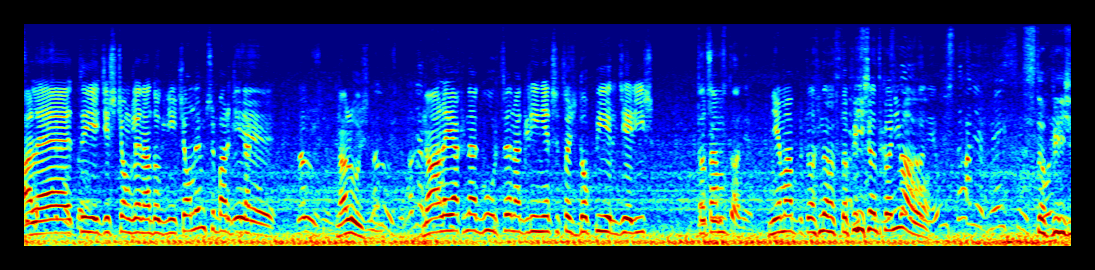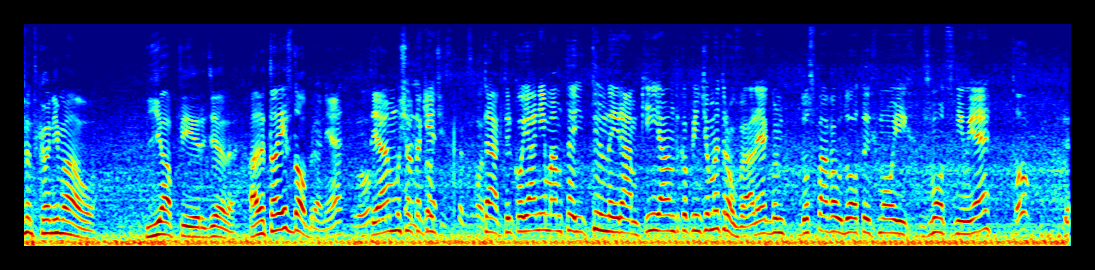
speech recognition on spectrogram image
Co Ale ty jedziesz ciągle na dogniecionym, czy bardziej Nie, tak na luźnym. na luźnym? Na luźnym. Ale No ale jak na górce, na glinie, czy coś dopierdzielisz, to, to tam Ustanie. nie ma, to no 150 koni mało. Ustanie, ustanie w miejscu. 150 koni mało. Ja pierdzielę. Ale to jest dobre, nie? No, To ja bym musiał to takie... docisk, tak. Tak, tylko ja nie mam tej tylnej ramki, ja mam tylko 5-metrowe, ale jakbym dospawał do tych moich, wzmocnił je, To? yy,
